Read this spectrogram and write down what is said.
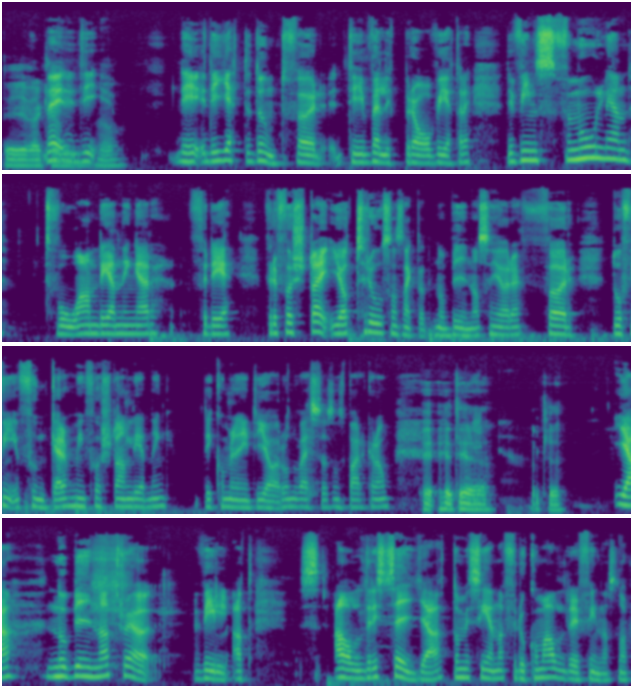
det är ju verkligen, Nej, det- ja. det, det är jättedumt för det är väldigt bra att veta det. Det finns förmodligen två anledningar för det. För det första, jag tror som sagt att Nobina som gör det. För då funkar min första anledning. Det kommer den inte göra om det var SL som sparkar dem. Är, är det, okej. Ja, Nobina tror jag vill att aldrig säga att de är sena för då kommer aldrig finnas något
